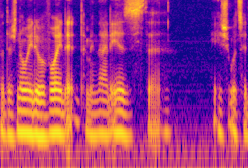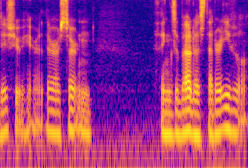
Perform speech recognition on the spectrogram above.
But there's no way to avoid it. I mean, that is the issue, what's at issue here. There are certain things about us that are evil,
